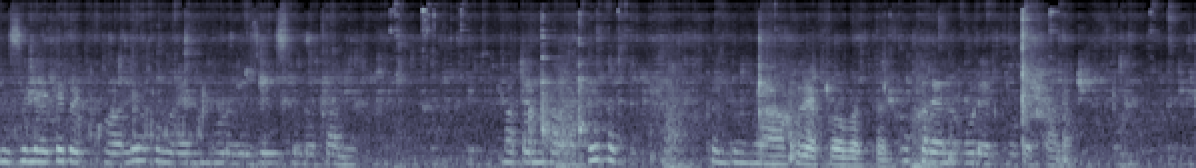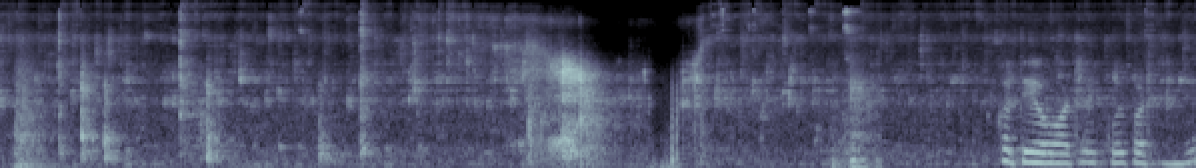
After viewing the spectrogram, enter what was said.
విజిల్ అయితే పెట్టుకోవాలి. ఒక రెండు మూడు విజిల్స్ పెట్టాలి మటన్ కాబట్టి కొంచెం వాటర్ ఎక్కువ పడుతుంది ఒక రెండు మూడు ఎక్కువ పెట్టాలి. కొద్దిగా వాటర్ ఎక్కువ పడుతుంది.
